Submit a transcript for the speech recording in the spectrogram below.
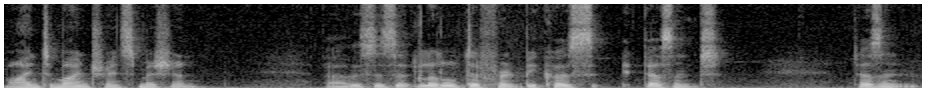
mind to mind transmission. Uh, this is a little different because it doesn't doesn't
